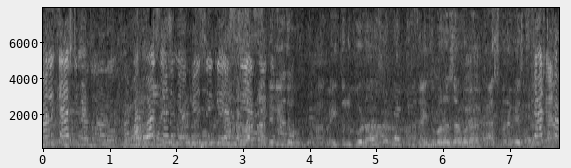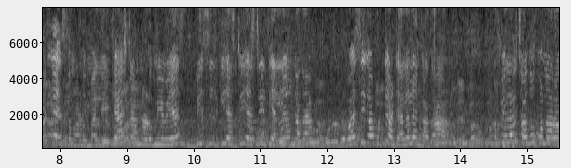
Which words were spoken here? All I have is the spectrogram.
మళ్ళీ క్యాస్ట్ పెడుతున్నాడు. మరి ఓసీని మేము బీసీకి ఎస్సీ రైతులు కూడా రైతు భరోసా కూడా క్యాష్ పరంగా ఇస్తున్నారు క్యాస్ట్ వరకే ఇస్తున్నాడు మళ్ళీ. క్యాస్ట్ అన్నాడు మేము బీసీకి ఎస్టీ ఎస్టీకి వెళ్ళలేం కదా. ఓసీ కాబట్టి అటు వెళ్ళలేం కదా. పిల్లలు చదువుకున్నారు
